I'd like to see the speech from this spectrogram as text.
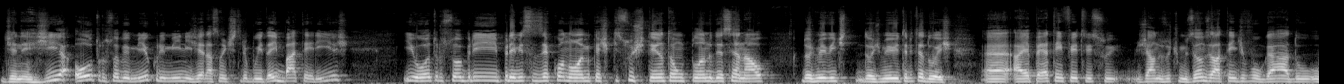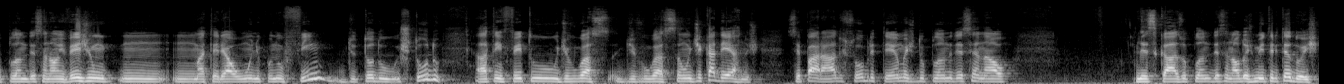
de energia, outro sobre micro e mini geração distribuída e baterias, e outro sobre premissas econômicas que sustentam o plano decenal 2020, 2032. É, a EPE tem feito isso já nos últimos anos, ela tem divulgado o plano decenal, em vez de um, um, um material único no fim de todo o estudo, ela tem feito divulgação, divulgação de cadernos separados sobre temas do plano decenal. Nesse caso, o plano decenal 2032.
